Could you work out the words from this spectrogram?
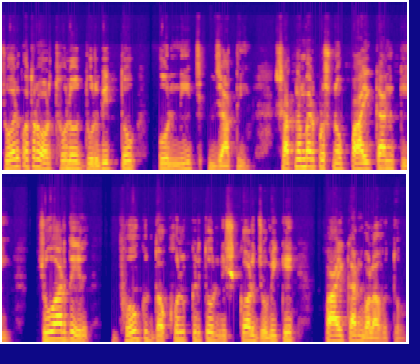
চুয়ার কথার অর্থ হলো দুর্বৃত্ত ও নিচ জাতি। সাত নম্বর প্রশ্ন, পাইকান কি? চুয়ারদের ভোগ দখলকৃত নিষ্কর জমিকে পাইকান বলা হতো।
